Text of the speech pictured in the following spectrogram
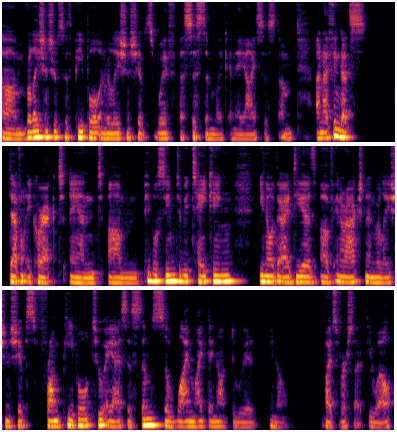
um, relationships with people and relationships with a system like an AI system. And I think that's definitely correct. And um, people seem to be taking, you know, their ideas of interaction and relationships from people to AI systems. So why might they not do it, you know, vice versa, if you will.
